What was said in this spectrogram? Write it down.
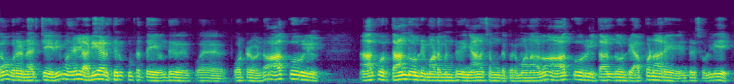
வணக்கம் ஒரு நற்செய்தி. முதலில் அடியார் திருக்கூட்டத்தை வந்து போற்ற வேண்டும். ஆக்கூரில் ஆக்கூர் தாந்தோன்றி மாடம் என்று ஞானசம்பந்த பெருமானாலும் ஆக்கூரில் தான்தோன்றி அப்பனாரே என்று சொல்லி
